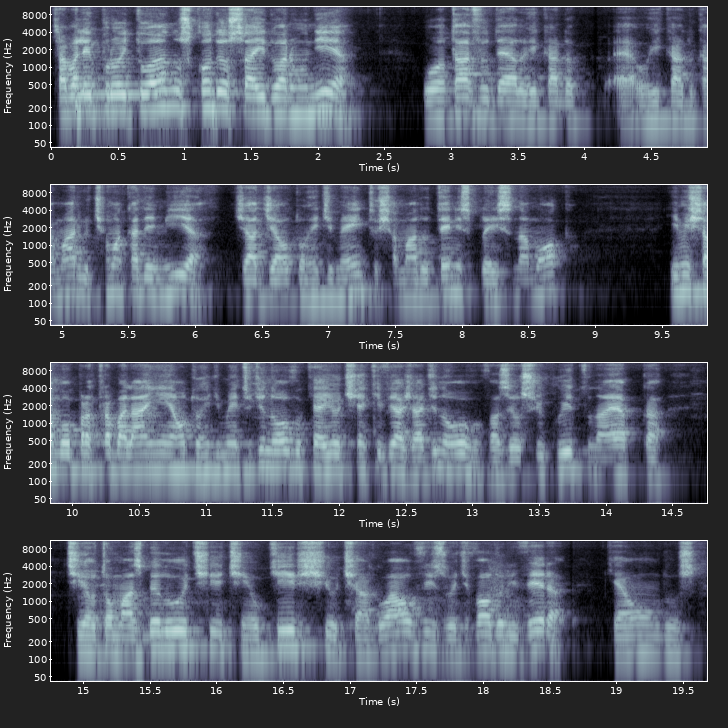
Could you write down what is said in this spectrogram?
trabalhei por oito anos, quando eu saí do Harmonia, o Otávio Delo, o Ricardo, é, o Ricardo Camargo, tinha uma academia já de alto rendimento, chamado Tennis Place na Moca, e me chamou para trabalhar em alto rendimento de novo, que aí eu tinha que viajar de novo, fazer o circuito, na época tinha o Tomás Belucci, tinha o Kirsch, o Thiago Alves, o Edivaldo Oliveira, que é um dos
